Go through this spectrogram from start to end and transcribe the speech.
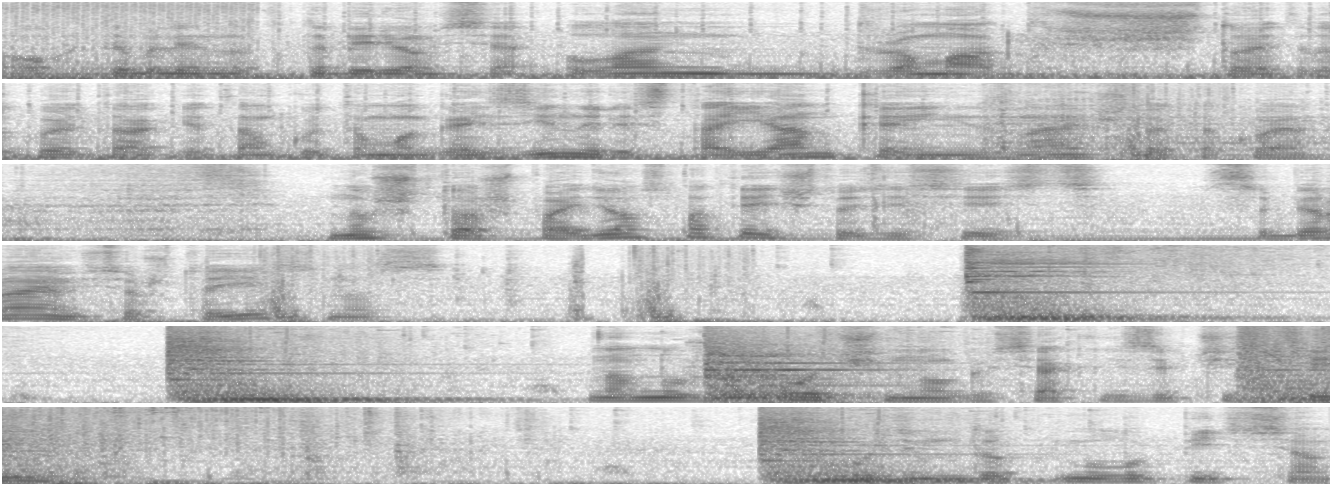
Ох ты, блин, наберемся. Ландромат. Что это такое? Так, это там какой-то магазин или стоянка, я не знаю, что это такое. Ну что ж, пойдем смотреть, что здесь есть. Собираем все, что есть у нас. Нам нужно очень много всяких запчастей. Будем лупить все.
